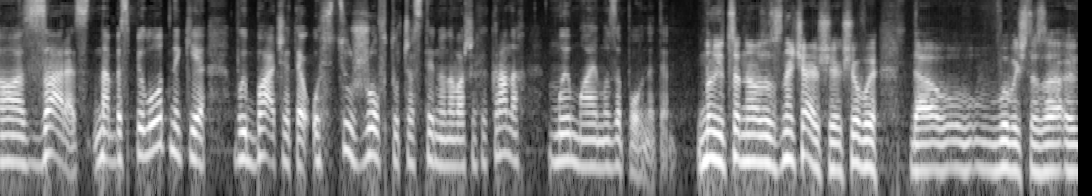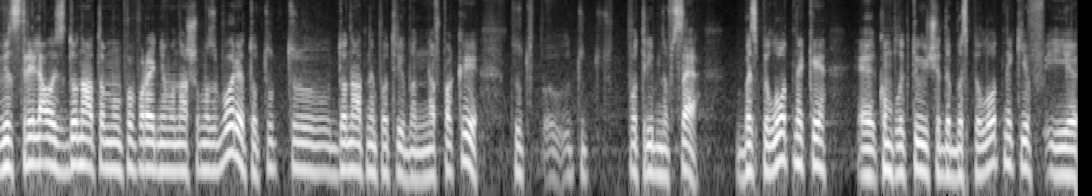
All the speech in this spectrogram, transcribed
Е, зараз на безпілотники. Ви бачите ось цю жовту частину на ваших екранах. Ми маємо заповнити. Ну і це не означає, що якщо ви вибачте за відстрілялись донатом у попередньому нашому зборі, то тут е, донат не потрібен. Навпаки, тут, е, тут потрібно все. Безпілотники, е, комплектуючі до безпілотників. І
